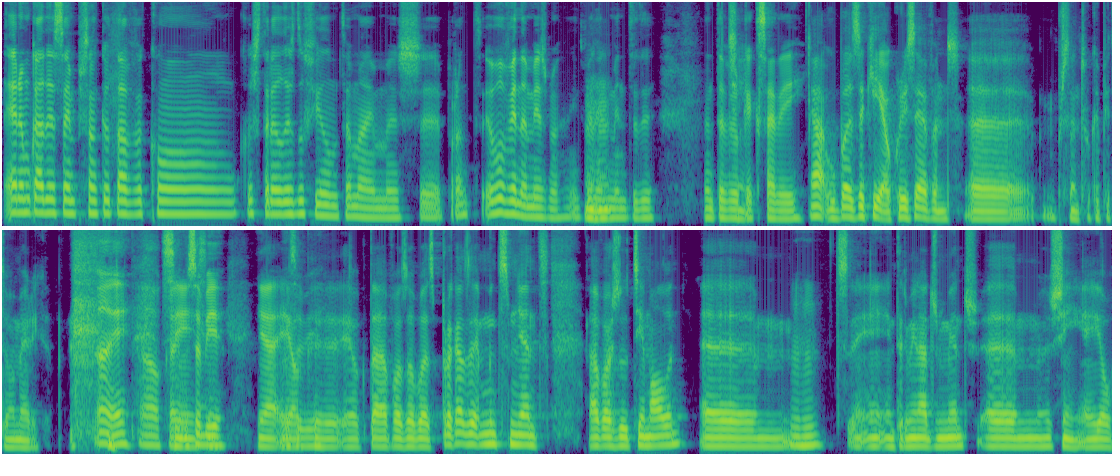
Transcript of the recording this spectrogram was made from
Era um bocado essa impressão que eu estava com, com as estrelas do filme também, mas uh, pronto, eu vou ver na mesma, independentemente uhum. de tentar ver sim. o que é que sai daí. Ah, o Buzz aqui é o Chris Evans, uh, portanto o Capitão América. Ah, é? Ah, ok, sim, não sabia. Yeah, não é, sabia. O que, é o que dá a voz ao Buzz. Por acaso é muito semelhante à voz do Tim Holland um, uhum. em, em, determinados momentos, um, mas sim, é ele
